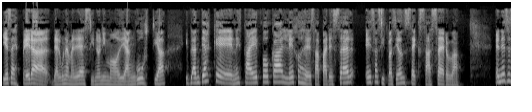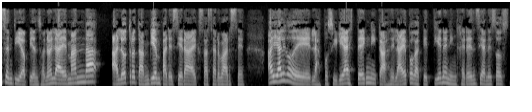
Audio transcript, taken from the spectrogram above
y esa espera de alguna manera es sinónimo de angustia, y planteas que en esta época, lejos de desaparecer, esa situación se exacerba. En ese sentido, pienso, ¿no? La demanda al otro también pareciera exacerbarse. ¿Hay algo de las posibilidades técnicas de la época que tienen injerencia en esos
